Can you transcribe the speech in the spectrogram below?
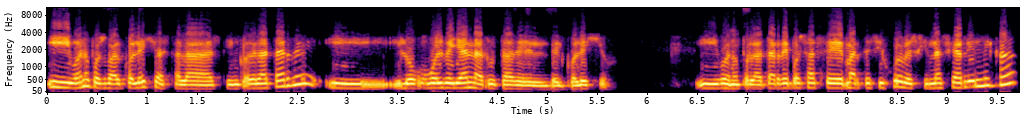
Y bueno, pues va al colegio hasta las 5 de la tarde y, luego vuelve ya en la ruta del, del colegio. Y bueno, por la tarde pues hace martes y jueves gimnasia rítmica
